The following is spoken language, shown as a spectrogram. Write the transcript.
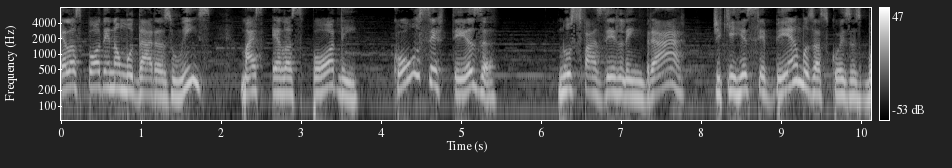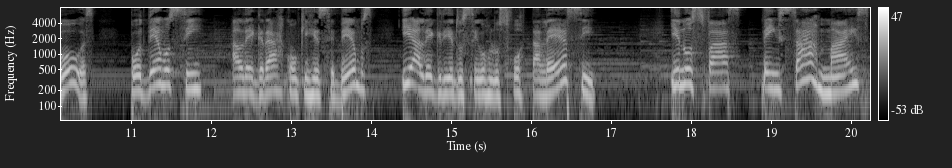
Elas podem não mudar as ruins, mas elas podem, com certeza, nos fazer lembrar de que recebemos as coisas boas, podemos sim alegrar com o que recebemos e a alegria do Senhor nos fortalece e nos faz pensar mais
